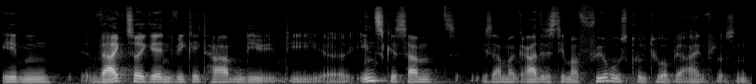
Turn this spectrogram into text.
eben Werkzeuge entwickelt haben, die, die äh, insgesamt, ich sage mal, gerade das Thema Führungskultur beeinflussen.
